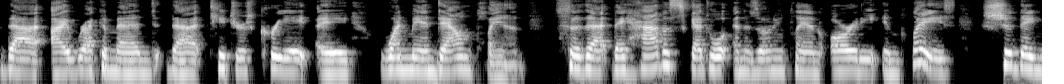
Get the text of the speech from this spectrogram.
that I recommend that teachers create a one man down plan so that they have a schedule and a zoning plan already in place should they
